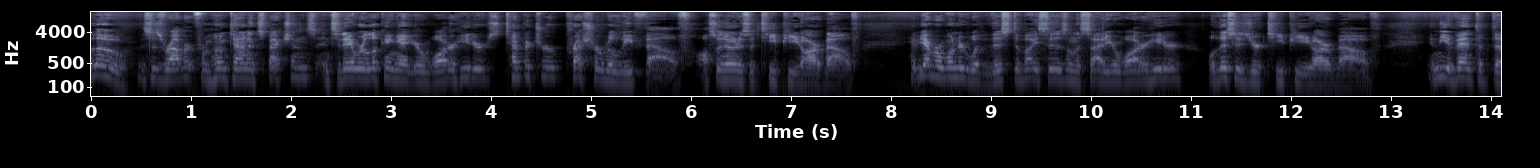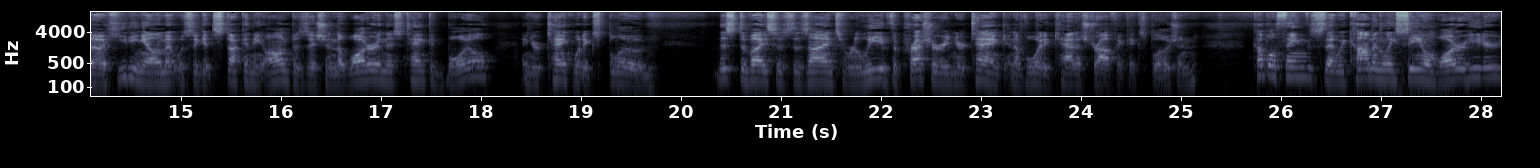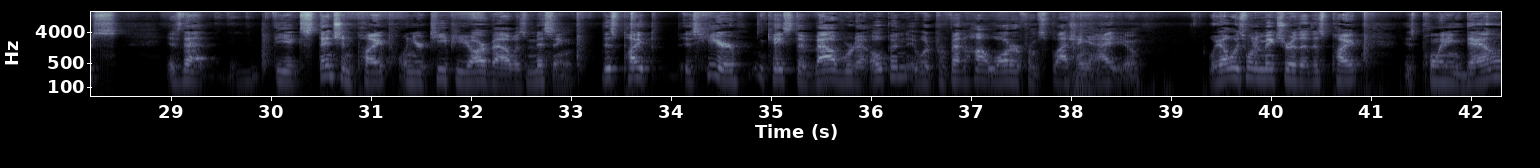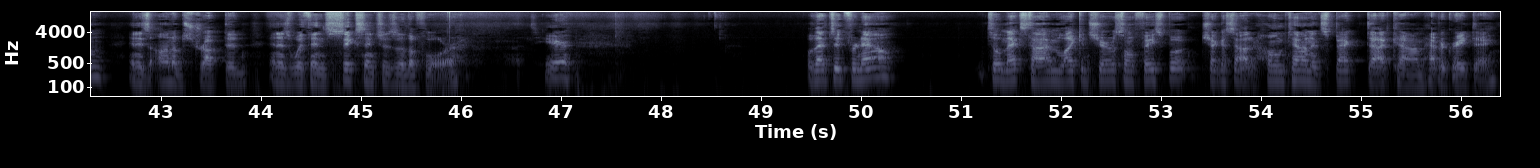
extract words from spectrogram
Hello, this is Robert from Hometown Inspections, and today we're looking at your water heater's temperature pressure relief valve, also known as a TPR valve. Have you ever wondered what this device is on the side of your water heater? Well, this is your TPR valve. In the event that the heating element was to get stuck in the on position, the water in this tank could boil and your tank would explode. This device is designed to relieve the pressure in your tank and avoid a catastrophic explosion. A couple of things that we commonly see on water heaters is that the extension pipe on your TPR valve is missing. This pipe is here in case the valve were to open, it would prevent hot water from splashing at you. We always want to make sure that this pipe is pointing down and is unobstructed and is within six inches of the floor. That's here. Well, that's it for now. Until next time, like and share us on Facebook. Check us out at hometowninspect.com. Have a great day.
